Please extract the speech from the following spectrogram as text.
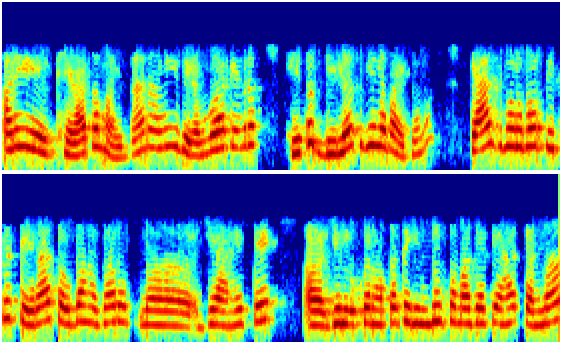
आणि खेळाचं मैदान आणि विरंगुळा केंद्र हे तर दिलंच गेलं पाहिजे ना. त्याचबरोबर तिथे तेरा चौदा हजार जे आहेत ते जी लोक राहतात ते हिंदू समाजाचे आहेत त्यांना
